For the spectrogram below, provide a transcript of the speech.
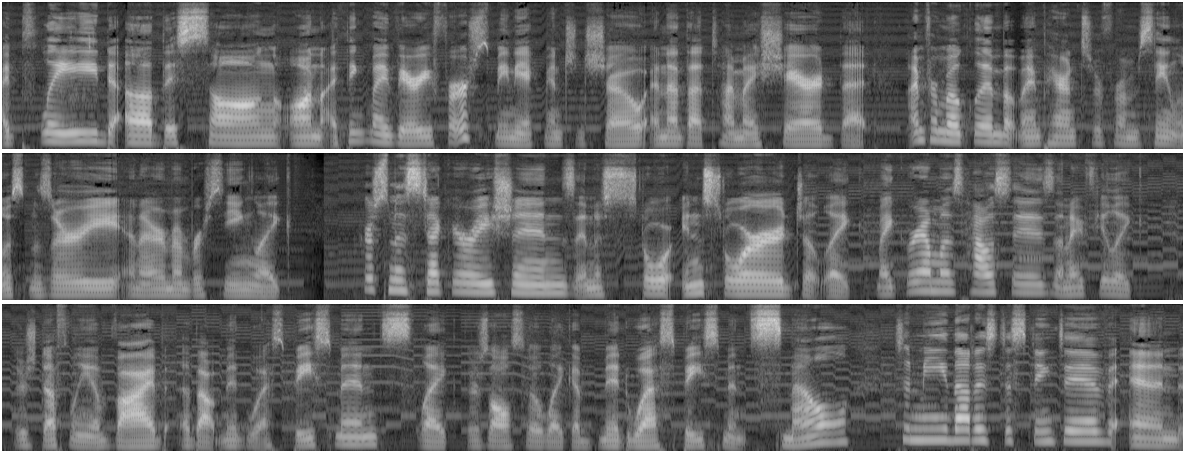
I played uh, this song on I think my very first Maniac Mansion show, and at that time I shared that I'm from Oakland, but my parents are from St. Louis, Missouri, and I remember seeing like Christmas decorations in a store in storage at like my grandma's houses, and I feel like there's definitely a vibe about Midwest basements. Like there's also like a Midwest basement smell to me that is distinctive, and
